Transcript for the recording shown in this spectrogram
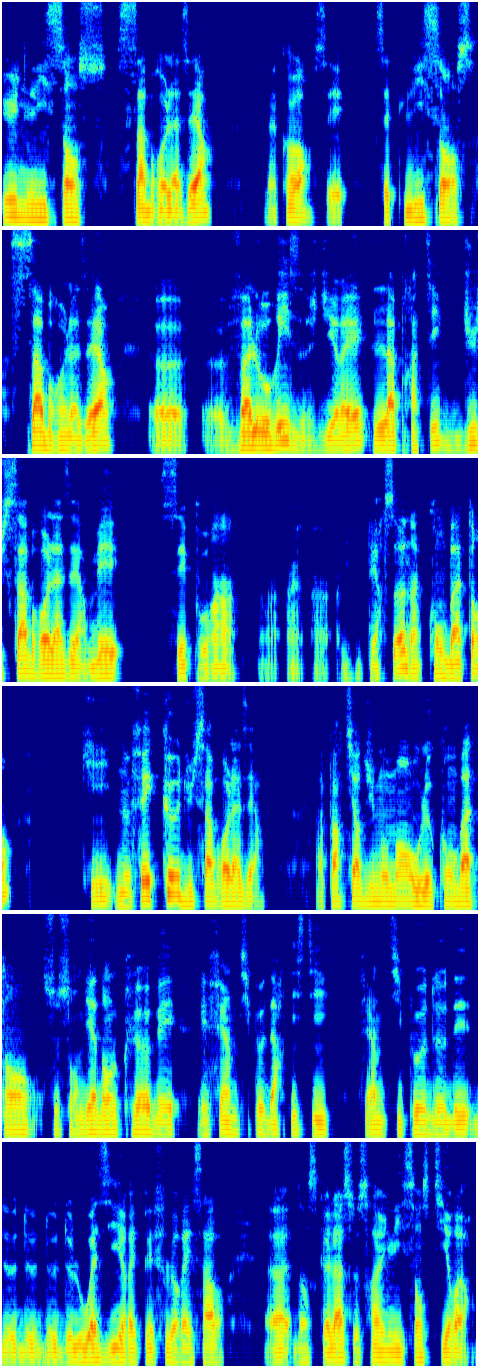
une licence sabre laser. D'accord? C'est cette licence sabre laser valorise, je dirais, la pratique du sabre laser. Mais c'est pour un, une personne, un combattant, qui ne fait que du sabre laser. À partir du moment où le combattant se sent bien dans le club et, fait un petit peu d'artistique, fait un petit peu de loisirs, épée fleuret, sabre, euh, dans ce cas-là, ce sera une licence tireur.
